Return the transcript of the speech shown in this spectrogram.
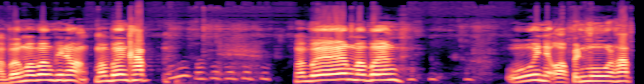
มาเบิงมาเบิงพี่น้อง มาเบิงครับ มาเบิงมาเบิงอุ้ยเนี่ยออกเป็นหมูแล้วครับ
